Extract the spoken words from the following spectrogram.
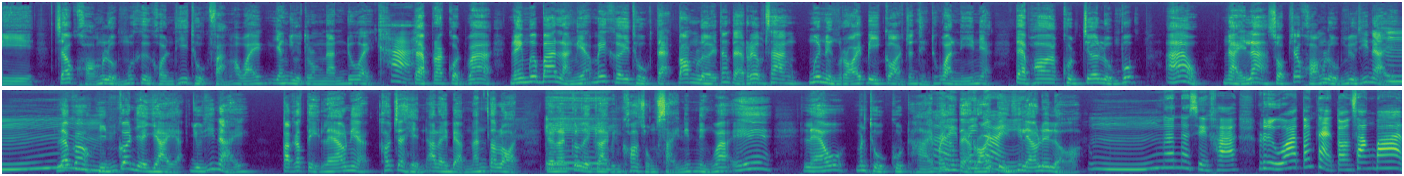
มีเจ้าของหลุมก็คือคนที่ถูกฝังเอาไว้ยังอยู่ตรงนั้นด้วยค่ะแต่ปรากฏว่าในเมื่อบ้านหลังเนี้ยไม่เคยถูกแตะต้องเลยตั้งแต่เริ่มสร้างเมื่อ 100 ปีก่อนจนถึงทุกวันนี้เนี่ยแต่พอขุดเจอหลุมปุ๊บ อ้าวไหนล่ะศพเจ้าของหลุมอยู่ที่ไหนอืมแล้วก็หินก้อนใหญ่ๆอะอยู่ที่ไหน ปกติแล้วเนี่ยเขาจะเห็นอะไรแบบนั้นตลอด ดังนั้นก็เลยกลายเป็นข้อสงสัยนิดนึงว่า เอ๊ะแล้วมันถูกขุดหายไปตั้งแต่ร้อยปีที่แล้วเลยเหรอ อืมนั่นน่ะสิคะ หรือว่าตั้งแต่ตอนสร้างบ้าน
